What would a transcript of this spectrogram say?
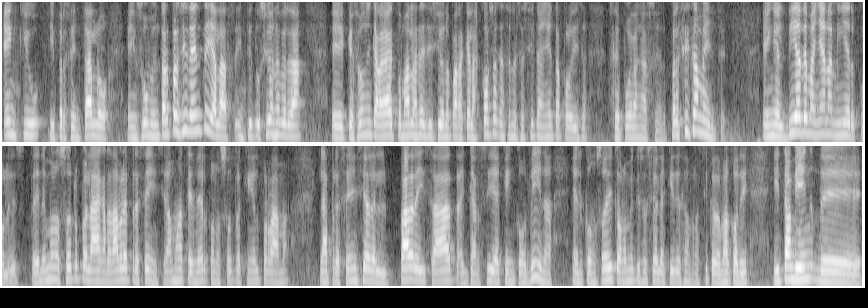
en Q y presentarlo en su momento al presidente y a las instituciones, ¿verdad?, eh, que son encargadas de tomar las decisiones para que las cosas que se necesitan en esta provincia se puedan hacer. Precisamente, en el día de mañana miércoles tenemos nosotros pues la agradable presencia, vamos a tener con nosotros aquí en el programa la presencia del padre Isaac García, quien coordina el Consejo Económico y Social aquí de San Francisco de Macorís, y también del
